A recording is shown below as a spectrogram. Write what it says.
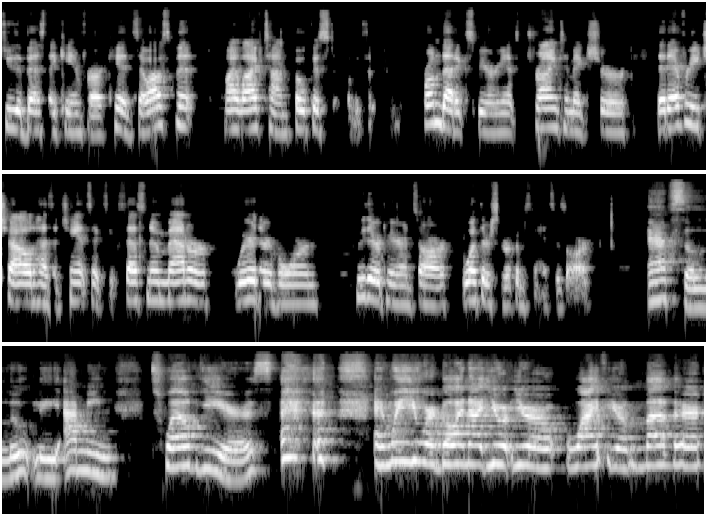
do the best they can for our kids so i've spent my lifetime focused uh, from that experience trying to make sure that every child has a chance at success no matter where they're born who their parents are what their circumstances are Absolutely. I mean, 12 years. and when you were going out, you're, you're wife, you're mother,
